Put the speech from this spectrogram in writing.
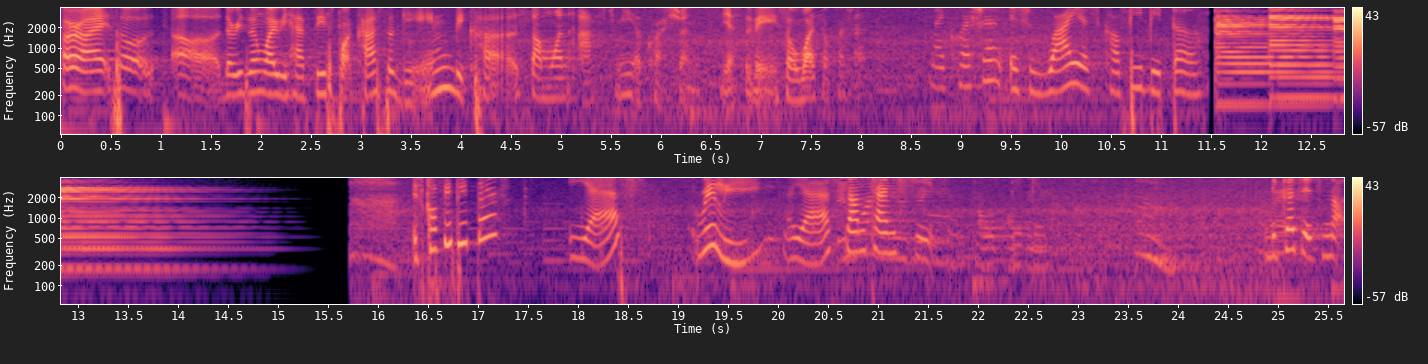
All right, so uh, the reason why we have this podcast again because someone asked me a question yesterday. So, what's your question? My question is why is coffee bitter? Is coffee bitter? Yes. Really? Yes, sometimes sweet, sometimes bitter. Hmm. Because it's not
